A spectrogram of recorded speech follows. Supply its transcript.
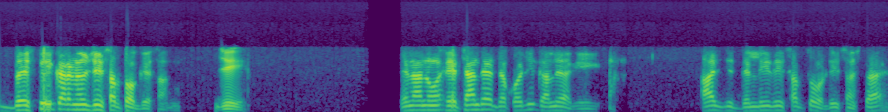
ਬੇਇੱਜ਼ਤੀ ਕਰਨ ਵਿੱਚ ਸਭ ਤੋਂ ਅੱਗੇ ਸਨ। ਜੀ। ਇਹਨਾਂ ਨੂੰ ਇਹ ਚਾਹੁੰਦੇ ਦੇਖੋ ਜੀ ਗੱਲ ਹੈਗੀ ਅੱਜ ਦਿੱਲੀ ਦੀ ਸਭ ਤੋਂ ਵੱਡੀ ਸੰਸਥਾ ਹੈ।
